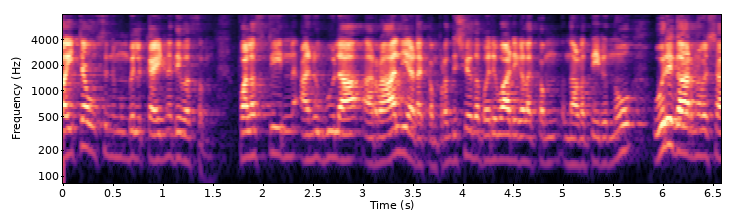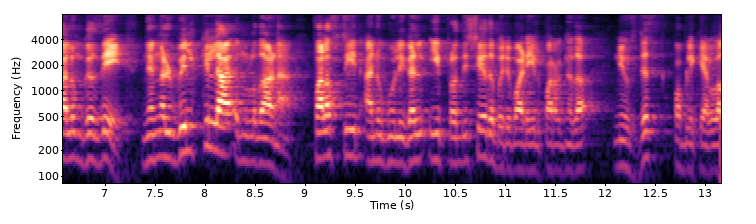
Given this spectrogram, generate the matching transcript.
വൈറ്റ് ഹൗസിന് മുമ്പിൽ കഴിഞ്ഞ ദിവസം ഫലസ്തീൻ അനുകൂല റാലി അടക്കം പ്രതിഷേധ പരിപാടികളടക്കം നടത്തിയിരുന്നു. ഒരു കാരണവശാലും ഗസയെ ഞങ്ങൾ വിൽക്കില്ല എന്നുള്ളതാണ് ഫലസ്തീൻ അനുകൂലികൾ ഈ പ്രതിഷേധ പരിപാടിയിൽ പറഞ്ഞത്. News desk public Kerala.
